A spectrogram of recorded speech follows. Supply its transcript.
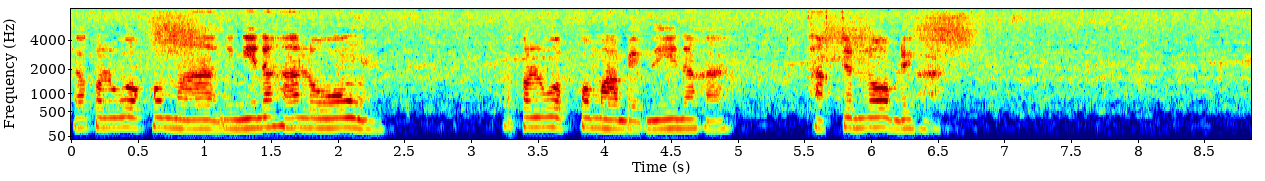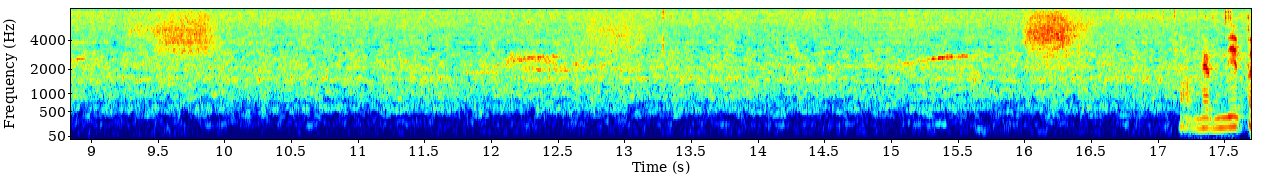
แล้วก็รวบเข้ามาอย่างนี้นะคะลง แล้วก็รวบเข้ามาแบบนี้นะคะ ถักจนรอบเลยค่ะ ถักแบบนี้ไป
